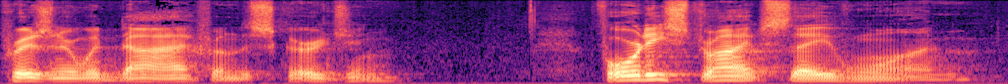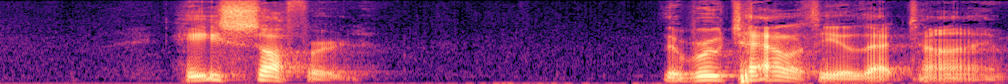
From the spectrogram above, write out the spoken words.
prisoner would die from the scourging. Forty stripes save one. He suffered the brutality of that time.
